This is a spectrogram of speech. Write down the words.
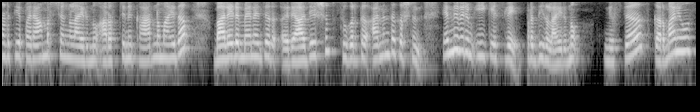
നടത്തിയ പരാമർശങ്ങളായിരുന്നു അറസ്റ്റിന് കാരണമായത്. ബാലയുടെ മാനേജർ രാജേഷും സുഹൃത്ത് അനന്തകൃഷ്ണൻ എന്നിവരും ഈ കേസിലെ പ്രതികളായിരുന്നു. News desk Karma news.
